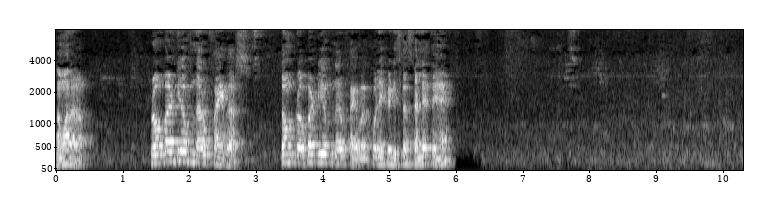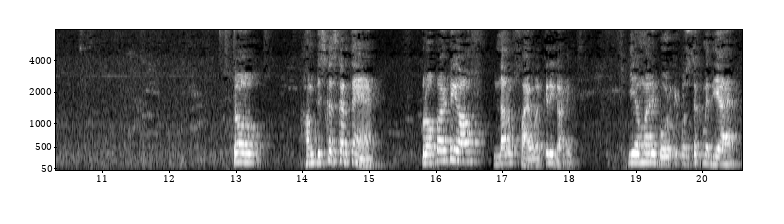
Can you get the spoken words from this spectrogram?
हमारा प्रॉपर्टी ऑफ़ नर्व फाइबर्स तो हम प्रॉपर्टी ऑफ़ नर्व फाइबर को लेकर डिस्कस कर लेते हैं। तो हम डिस्कस करते हैं प्रॉपर्टी ऑफ़ नर्व फाइबर के रिगार्डिंग ये हमारे बोर्ड की पुस्तक में दिया है।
